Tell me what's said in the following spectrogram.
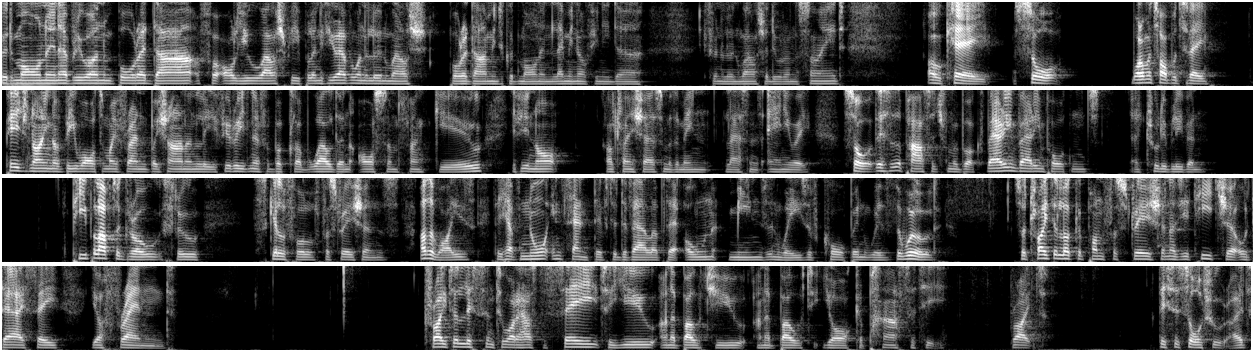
Good morning, everyone. Bore da for all you Welsh people. And if you ever want to learn Welsh, Bore da means good morning. Let me know if you need uh, if you want to learn Welsh. I do it on the side. Okay, so what am I talking about today? Page nine of Be Water, My Friend by Shannon Lee. If you're reading it for book club, well done, awesome, thank you. If you're not, I'll try and share some of the main lessons anyway. So this is a passage from a book, very, very important. I truly believe in. People have to grow through skillful frustrations. Otherwise, they have no incentive to develop their own means and ways of coping with the world. So try to look upon frustration as your teacher, or dare I say, your friend. Try to listen to what it has to say to you and about you and about your capacity. Right. This is so true, right?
